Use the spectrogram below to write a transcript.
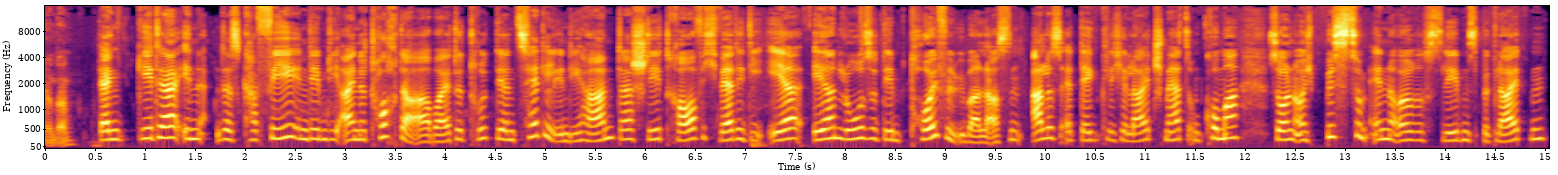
Ja, und dann? Dann geht er in das Café, in dem die eine Tochter arbeitet, drückt ihr einen Zettel in die Hand. Da steht drauf, ich werde die Ehr Ehrenlose dem Teufel überlassen. Alles erdenkliche Leid, Schmerz und Kummer sollen euch bis zum Ende eures Lebens begleiten.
